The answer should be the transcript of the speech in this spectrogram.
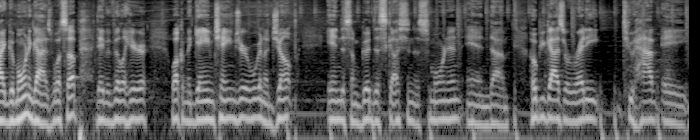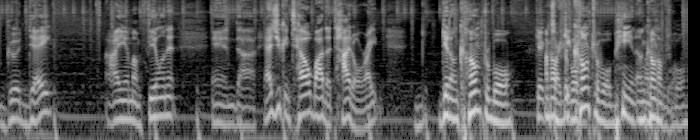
All right, good morning, guys. What's up? David Villa here. Welcome to Game Changer. We're going to jump into some good discussion this morning and um, hope you guys are ready to have a good day. I am. I'm feeling it. And uh, as you can tell by the title, right? Get uncomfortable. Get I'm sorry, get comfortable. comfortable being uncomfortable. Uncomfortable.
